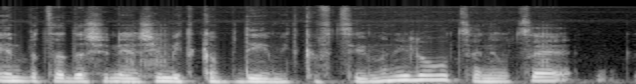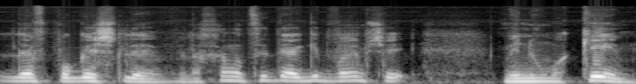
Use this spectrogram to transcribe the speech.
אין בצד השני אנשים מתכבדים, מתכווצים. אני לא רוצה, אני רוצה לב פוגש לב, ולכן רציתי להגיד דברים שמנומקים.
